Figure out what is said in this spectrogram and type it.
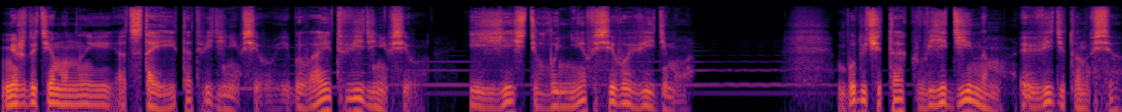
Между тем он и отстоит от видения всего, и бывает в видении всего, и есть вне всего видимого. Будучи так в едином, видит он все,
